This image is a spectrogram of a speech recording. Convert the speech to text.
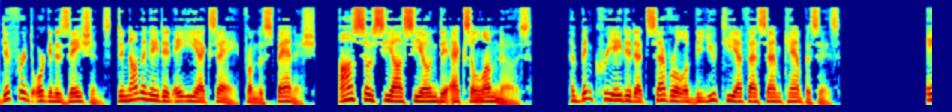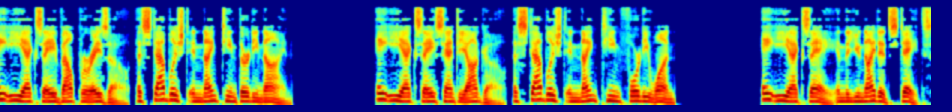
Different organizations, denominated AEXA from the Spanish, Asociación de Ex-Alumnos, have been created at several of the UTFSM campuses, AEXA Valparaiso, established in 1939 AEXA Santiago, established in 1941 AEXA in the United States,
